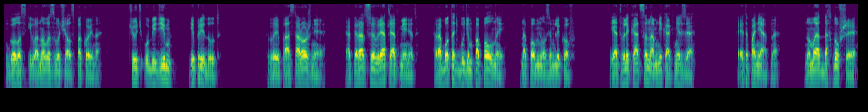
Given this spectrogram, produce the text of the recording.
Голос Иванова звучал спокойно. «Чуть убедим, и придут. «Вы поосторожнее. Операцию вряд ли отменят. Работать будем по полной», — напомнил Земляков. «И отвлекаться нам никак нельзя». «Это понятно. Но мы отдохнувшие.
